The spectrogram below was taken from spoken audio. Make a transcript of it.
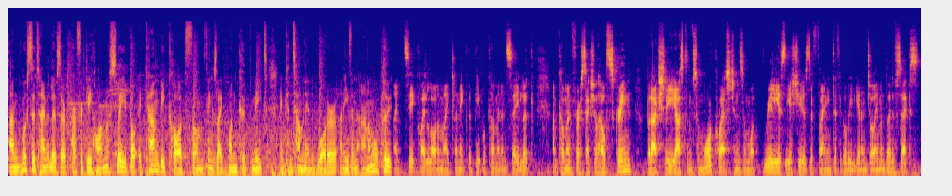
And most of the time it lives there perfectly harmlessly, but it can be caught from things like uncooked meat and contaminated water and even animal poo. I see it quite a lot in my clinic that people come in and say, look, I'm coming for a sexual health screen, but actually you ask them some more questions and what really is the issue is they're finding difficulty to get enjoyment out of sex.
